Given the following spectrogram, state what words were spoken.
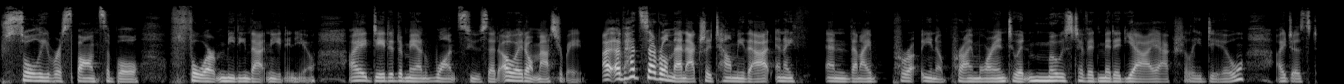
solely responsible for meeting that need in you. I dated a man once who said, "Oh, I don't masturbate." I've had several men actually tell me that, and I and then I, pr- you know, pry more into it. Most have admitted, yeah, I actually do. I just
